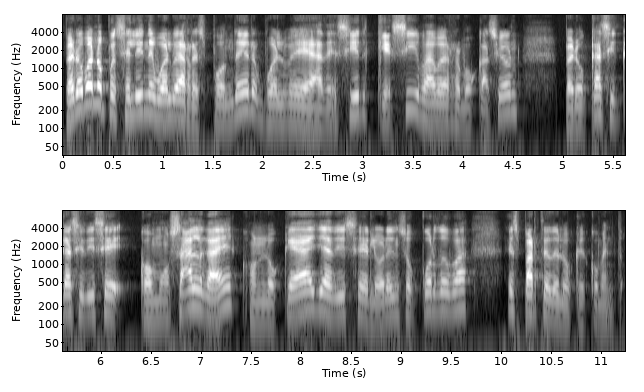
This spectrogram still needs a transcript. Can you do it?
Pero bueno, pues el INE vuelve a responder, vuelve a decir que sí va a haber revocación, pero casi casi dice como salga, ¿eh? con lo que haya, dice Lorenzo Córdoba, es parte de lo que comentó.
